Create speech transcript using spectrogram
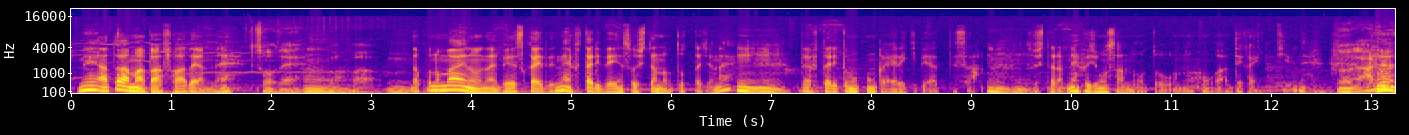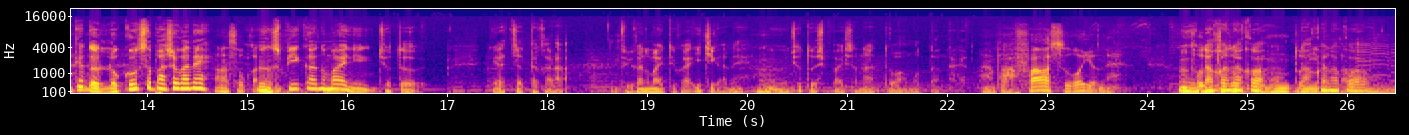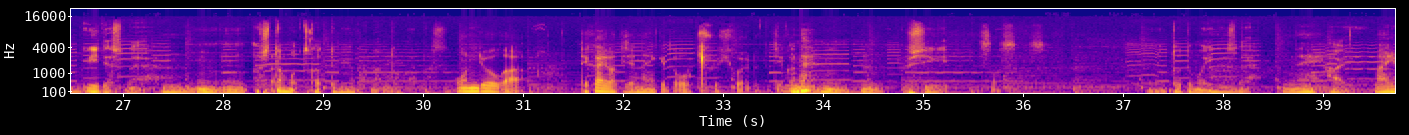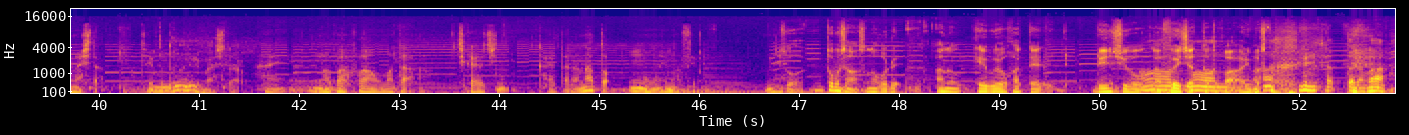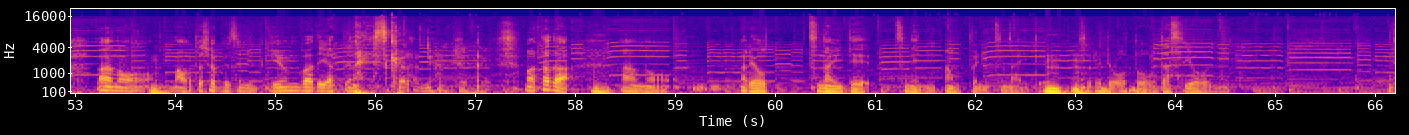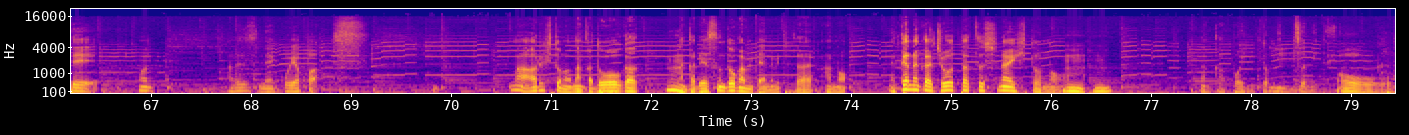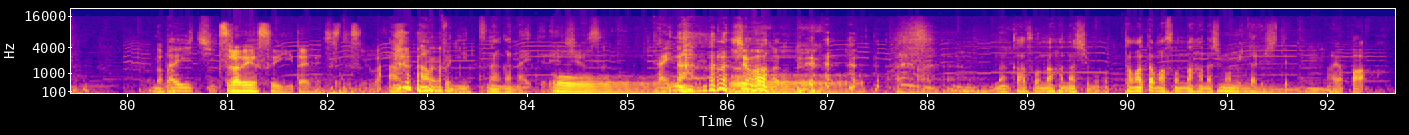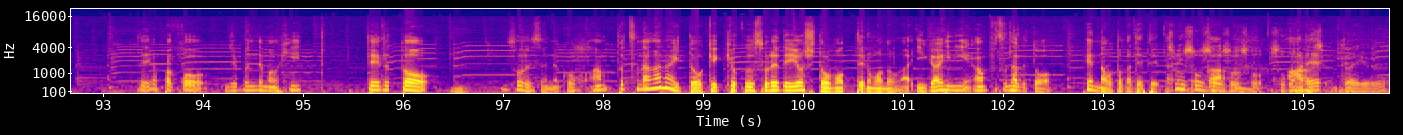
ね、あとはまあバッファーだよね。そうね、うん。バッファー。うん。だこの前の、ね、ベース会でね2人で演奏したのを撮ったじゃない、うんうん。で2人とも今回エレキでやってさ、うんうん。そしたらね藤本さんの音の方がでかいっていうね。うん。あれはけど 録音した場所がね、あそうか。な、うん、スピーカーの前にちょっとやっちゃったから、スピーカーの前というか位置がね、うん。ちょっと失敗したなとは思ったんだけまあバッファーはすごいよね。なかなか本当になかなかいいですね、うん。うんうん、明日も使ってみようかな音量がでかいわけじゃないけど大きく聞こえるっていうかね、うんうん。不思議。そうそうそとてもいいですね、うね。はい。参りました。ということで、わかりました、はい。まあ、バッファーをまた近いうちに変えたらなと思いますよ、ね。そう。トムさんはその後レあのケーブルを張って練習が増えちゃったとかありますか？あ 増えちゃったらまあ あの、うん。まあ私は別に現場でやってないですからね。まあただあのあれをつないで常にアンプにつないで、それで音を出すように。で、まあ、あれですねこうやっぱまあある人のなんか動画、うん。なんかレッスン動画みたいなの見てたらあのなかなか上達しない人のなんかポイント3つみたいな、第一。つられやすい題のやつですねそれは。アンプにつながないで練習する。みたいな話もあってなんかそんな話もたまたまそんな話も見たりして、うん。あやっぱ。でやっぱこう自分でも弾いてると、そうですよね。こうアンプつながないと結局それでよしと思ってるものが意外にアンプつなぐと変な音が出てたりとか。あれという。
